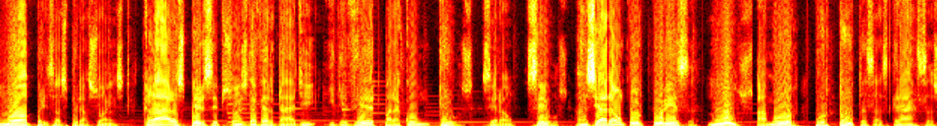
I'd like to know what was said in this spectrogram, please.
nobres aspirações, claras percepções da verdade e dever para com Deus serão seus. Ansiarão por pureza, luz, amor, por todas as graças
